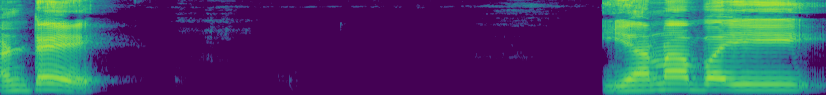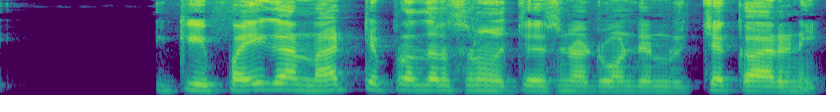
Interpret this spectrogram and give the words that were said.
అంటే ఎనభైకి పైగా నాట్య ప్రదర్శనలు చేసినటువంటి నృత్యకారిణి.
